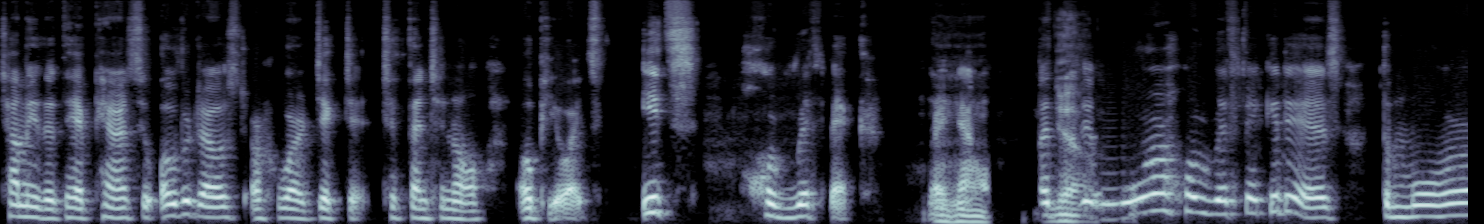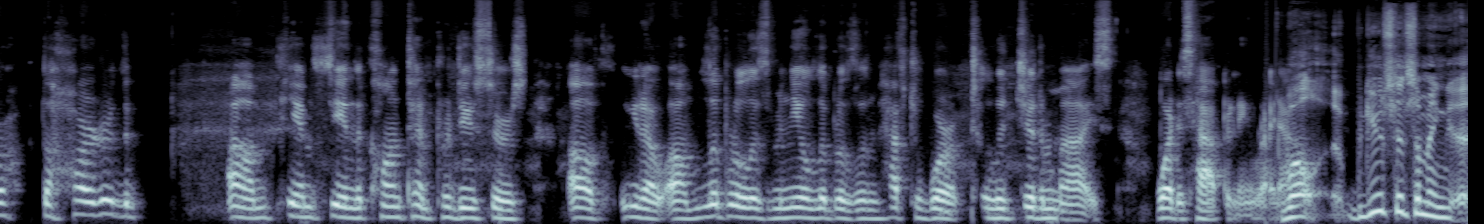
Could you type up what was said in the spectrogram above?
tell me that they have parents who overdosed or who are addicted to fentanyl opioids. It's horrific right mm-hmm. now. But yeah. the more horrific it is, the more, the harder the um, PMC and the content producers of you know um, liberalism and neoliberalism have to work to legitimize what is happening right now. Well, you said something uh,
